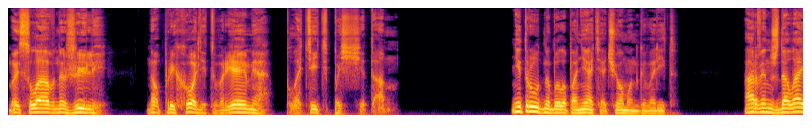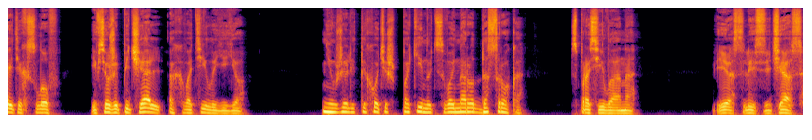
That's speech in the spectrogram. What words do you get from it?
Мы славно жили» но приходит время платить по счетам. Нетрудно было понять, о чем он говорит. Арвин ждала этих слов, и все же печаль охватила ее. «Неужели ты хочешь покинуть свой народ до срока?» — спросила она. «Если сейчас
